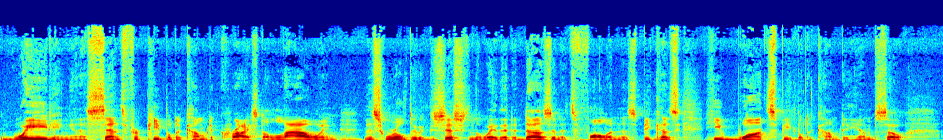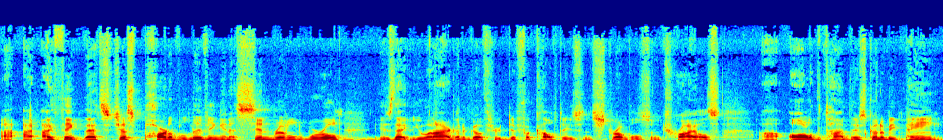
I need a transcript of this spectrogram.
waiting, in a sense, for people to come to Christ, allowing mm-hmm. this world to exist in the way that it does in its fallenness, because he wants people to come to him. So I, I think that's just part of living in a sin riddled world, mm-hmm. is that you and I are going to go through difficulties and struggles and trials uh, all of the time. There's going to be pain.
